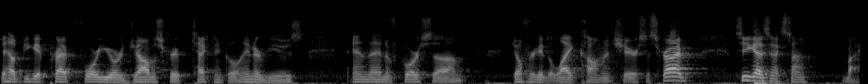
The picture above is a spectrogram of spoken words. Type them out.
to help you get prepped for your JavaScript technical interviews. And then, of course, um, don't forget to like, comment, share, subscribe. See you guys next time. Bye.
